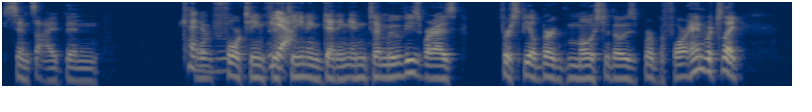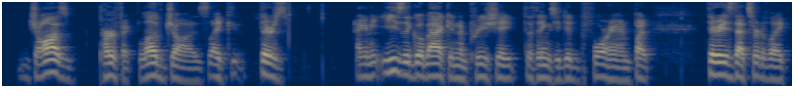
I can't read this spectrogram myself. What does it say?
since i've been Kind of 14 yeah. 15 and getting into movies whereas for spielberg most of those were beforehand which like jaws perfect. Love jaws. Like there's i can easily go back and appreciate the things he did beforehand but there is that sort of like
